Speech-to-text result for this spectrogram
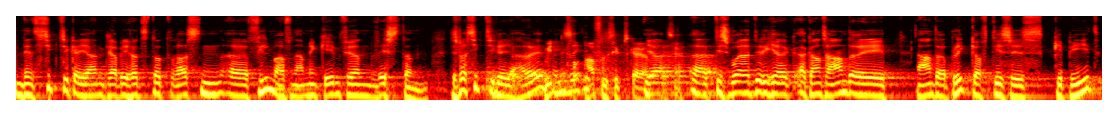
in den 70er Jahren, glaube ich, hat es dort draußen äh, Filmaufnahmen gegeben für einen Western. Das war 70er Jahre. Mit Anfang 70er Jahre. Ja, das, ja. Äh, das war natürlich ein, ein ganz andere, ein anderer Blick auf dieses Gebiet.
